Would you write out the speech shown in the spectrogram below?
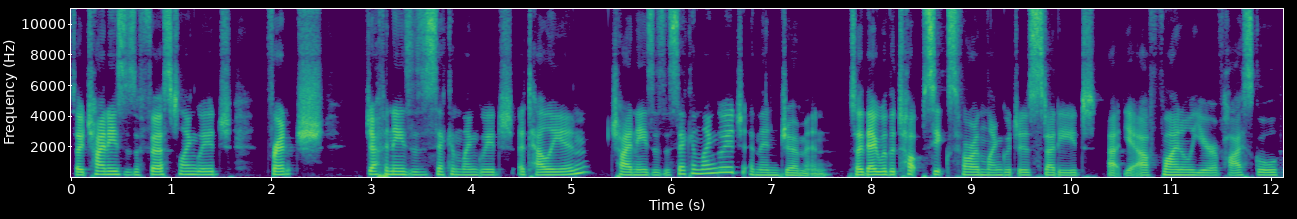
So Chinese is a first language, French, Japanese as a second language, Italian, Chinese as a second language, and then German. So they were the top six foreign languages studied at yeah our final year of high school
